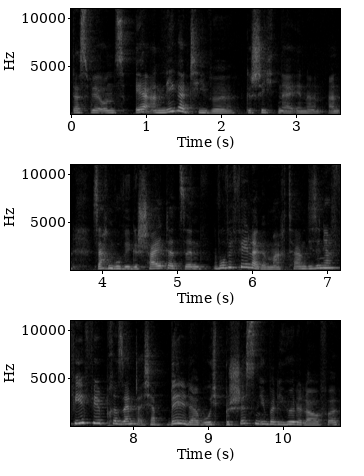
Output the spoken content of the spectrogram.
dass wir uns eher an negative Geschichten erinnern, an Sachen, wo wir gescheitert sind, wo wir Fehler gemacht haben, die sind ja viel, viel präsenter. Ich habe Bilder, wo ich beschissen über die Hürde laufe,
